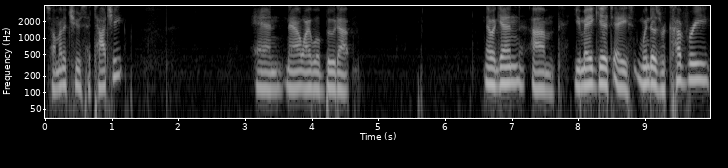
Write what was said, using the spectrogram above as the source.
So I'm going to choose Hitachi. And now I will boot up. Now again, um, you may get a Windows recovery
